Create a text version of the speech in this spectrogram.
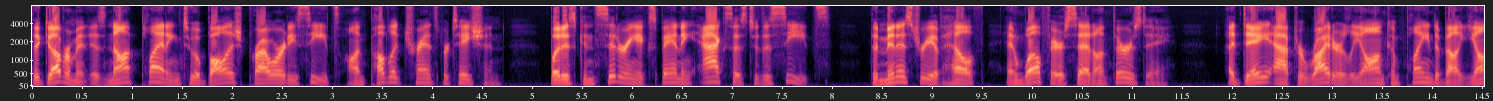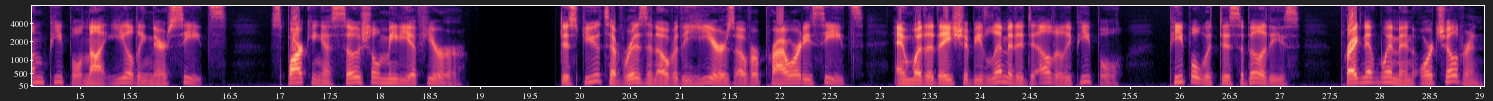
the government is not planning to abolish priority seats on public transportation, but is considering expanding access to the seats, the Ministry of Health and Welfare said on Thursday, a day after writer Leon complained about young people not yielding their seats, sparking a social media furor. Disputes have risen over the years over priority seats and whether they should be limited to elderly people, people with disabilities, pregnant women, or children,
